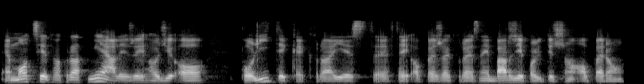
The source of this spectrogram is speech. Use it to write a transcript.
emocje, to akurat nie, ale jeżeli chodzi o politykę, która jest w tej operze, która jest najbardziej polityczną operą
